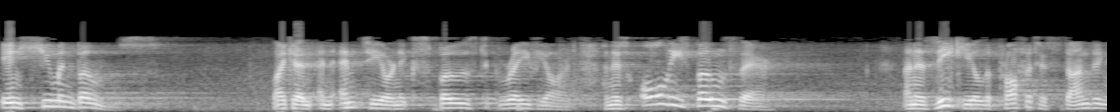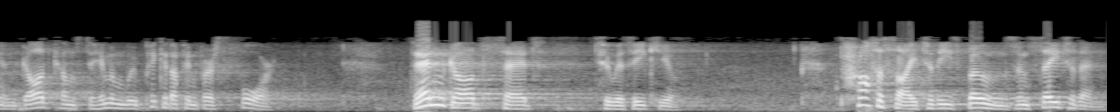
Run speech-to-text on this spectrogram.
in human bones like an, an empty or an exposed graveyard. And there's all these bones there. And Ezekiel, the prophet, is standing, and God comes to him, and we pick it up in verse 4. Then God said to Ezekiel, Prophesy to these bones, and say to them,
